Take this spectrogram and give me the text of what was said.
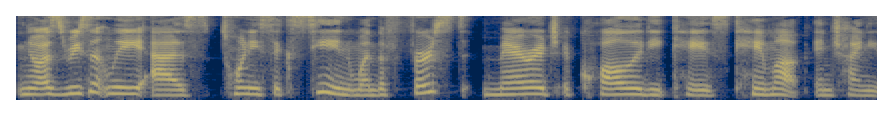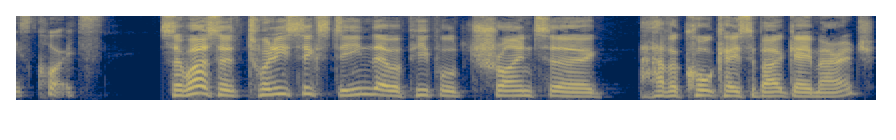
you know, as recently as 2016, when the first marriage equality case came up in Chinese courts. So, wow, so 2016, there were people trying to have a court case about gay marriage?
